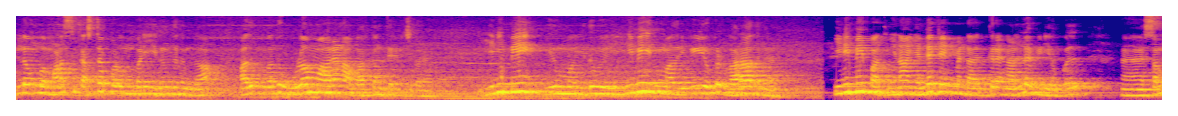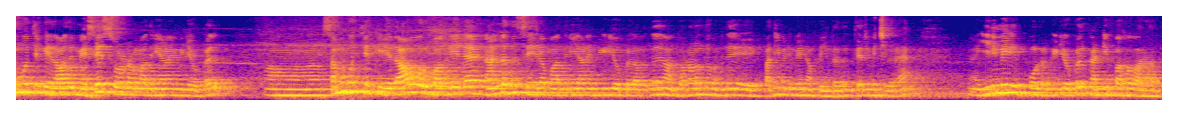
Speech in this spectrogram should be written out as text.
இல்லை உங்கள் மனசு கஷ்டப்படும்படி இருந்திருந்தா அதுக்கு வந்து உளமாற நான் வருத்தம் தெரிவிச்சுக்கிறேன். இனிமே இது இது இனிமே இது மாதிரி வீடியோக்கள் வராதுங்க. இனிமே பார்த்தீங்கன்னா என்டர்டெயின்மெண்ட்டாக இருக்கிற நல்ல வீடியோக்கள் சமூகத்திற்கு ஏதாவது மெசேஜ் சொல்கிற மாதிரியான வீடியோக்கள் சமூகத்திற்கு ஏதாவது ஒரு வகையில் நல்லது செய்கிற மாதிரியான வீடியோக்களை வந்து நான் தொடர்ந்து வந்து பதிவிடுவேன் அப்படின்றத தெரிவிச்சுக்கிறேன். இனிமேல் இது போன்ற வீடியோக்கள் கண்டிப்பாக வராது.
